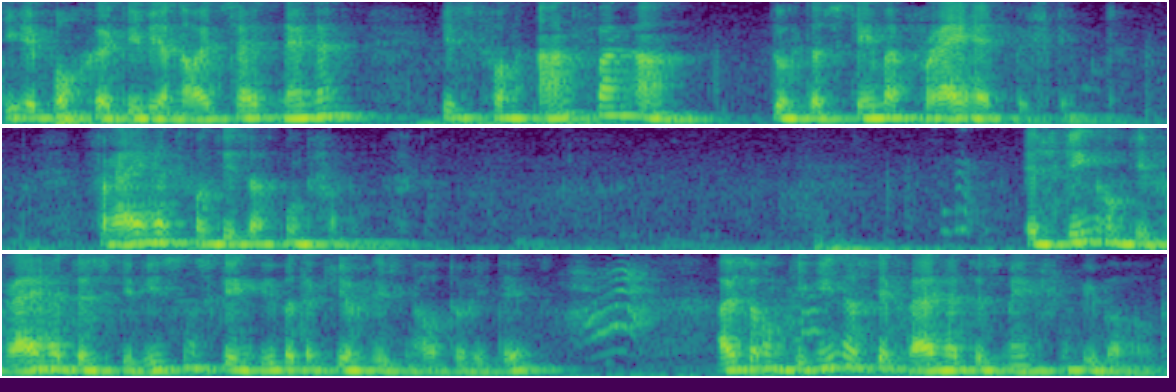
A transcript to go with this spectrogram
Die Epoche, die wir Neuzeit nennen, ist von Anfang an durch das Thema Freiheit bestimmt. Freiheit von dieser Unvernunft. Es ging um die Freiheit des Gewissens gegenüber der kirchlichen Autorität, also um die innerste Freiheit des Menschen überhaupt.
